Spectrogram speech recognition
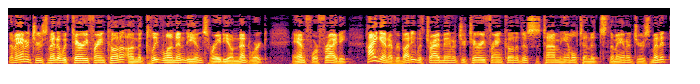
The Manager's Minute with Terry Francona on the Cleveland Indians Radio Network. And for Friday, hi again, everybody, with Tribe Manager Terry Francona. This is Tom Hamilton. It's the Manager's Minute.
